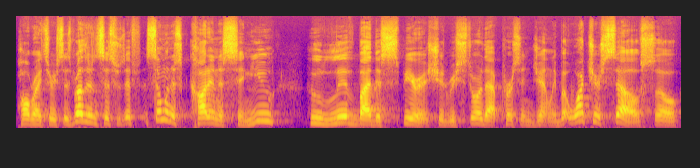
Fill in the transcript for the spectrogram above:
Paul writes here, he says, Brothers and sisters, if someone is caught in a sin, you who live by the Spirit should restore that person gently. But watch yourselves, so,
